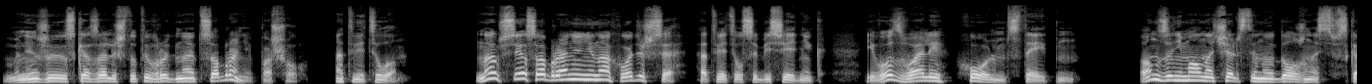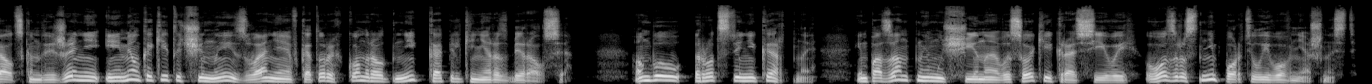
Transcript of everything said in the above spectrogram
«Мне же сказали, что ты вроде на это собрание пошел», — ответил он. «На все собрания не находишься», — ответил собеседник. Его звали Хольмстейтен. Он занимал начальственную должность в скаутском движении и имел какие-то чины и звания, в которых Конрад ни капельки не разбирался. Он был родственник Эртны, импозантный мужчина, высокий и красивый, возраст не портил его внешность.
